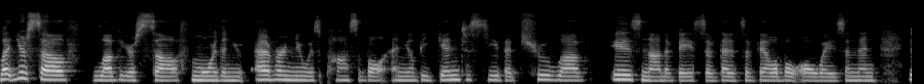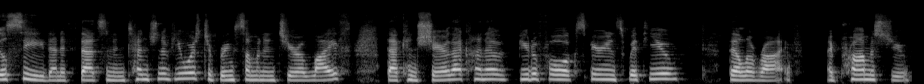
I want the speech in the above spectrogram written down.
Let yourself love yourself more than you ever knew was possible, and you'll begin to see that true love is not evasive, that it's available always. And then you'll see that if that's an intention of yours to bring someone into your life that can share that kind of beautiful experience with you, they'll arrive. I promise you,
